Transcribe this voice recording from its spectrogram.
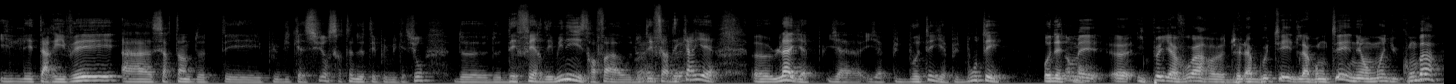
il, est arrivé à certaines de tes publications, certaines de tes publications, de, défaire des ministres, enfin, ou de défaire des carrières. Euh, là, il n'y a, y a, plus de beauté, il n'y a plus de bonté, honnêtement. Non, mais euh, il peut y avoir de la beauté et de la bonté, et néanmoins du combat.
